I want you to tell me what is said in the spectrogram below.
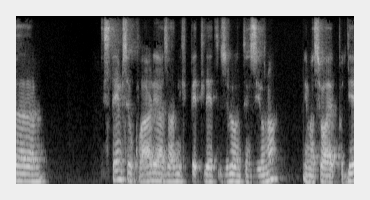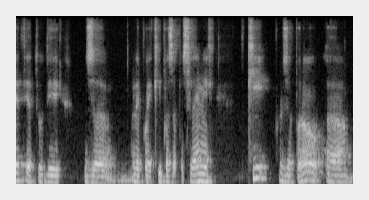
Uh, S tem se ukvarja zadnjih pet let zelo intenzivno, ima svoje podjetje, tudi z lepo ekipo zaposlenih, ki pravzaprav uh,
